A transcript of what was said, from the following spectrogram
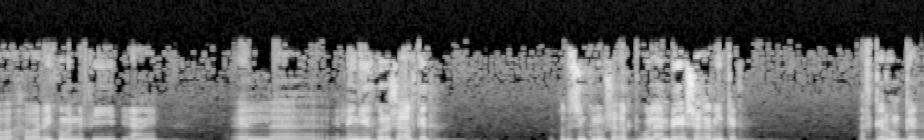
هوريكم إن في يعني ال- الإنجيل كله شغال كده. القديسين كلهم شغال والأنبياء شغالين كده. تفكيرهم كده.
